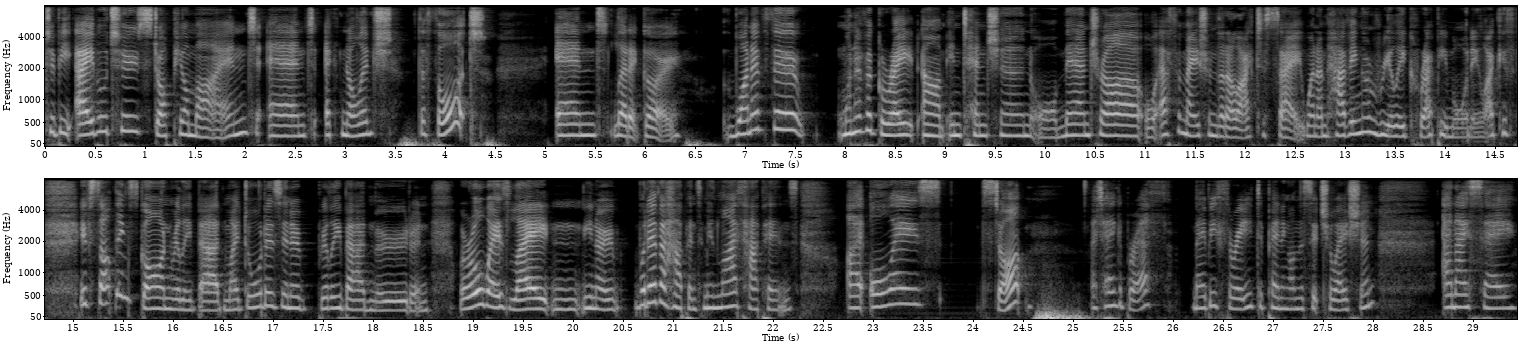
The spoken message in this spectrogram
to be able to stop your mind and acknowledge the thought and let it go. One of the one of a great um, intention or mantra or affirmation that I like to say when I'm having a really crappy morning. Like if if something's gone really bad, my daughter's in a really bad mood and we're always late and you know whatever happens. I mean life happens. I always stop. I take a breath, maybe three, depending on the situation, and I say,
